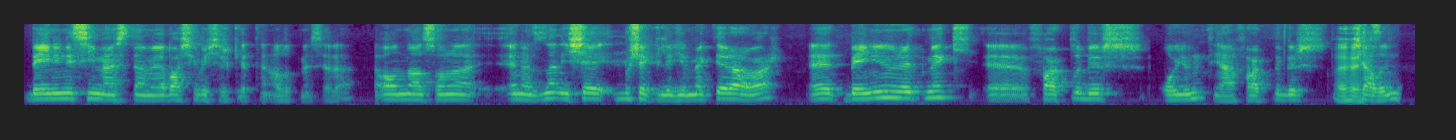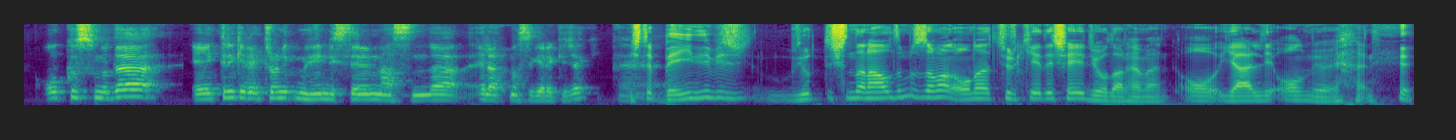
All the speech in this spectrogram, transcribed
beynini Siemens'ten veya başka bir şirketten alıp mesela. Ondan sonra en azından işe bu şekilde girmekte yarar var. Evet beynini üretmek e, farklı bir oyun yani farklı bir evet. challenge. O kısmı da elektrik elektronik mühendislerinin aslında el atması gerekecek. İşte beyni biz yurt dışından aldığımız zaman ona Türkiye'de şey diyorlar hemen. O yerli olmuyor yani.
